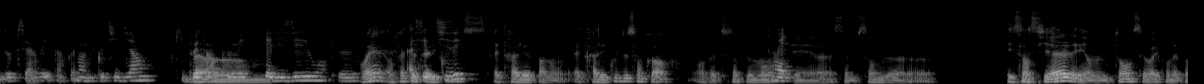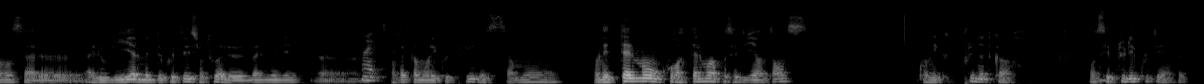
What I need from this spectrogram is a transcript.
d'observer parfois dans le quotidien, qui peut être un peu ben, médicalisé ou un peu ouais, en fait, aseptisé. Être à l'écoute de son corps, en fait, tout simplement. Et euh, ça me semble euh, essentiel. Et en même temps, c'est vrai qu'on a tendance à l'oublier, à, le mettre de côté, et surtout à le malmener. Parce qu'en fait, comme on l'écoute plus nécessairement, on est tellement, on court tellement après cette vie intense qu'on n'écoute plus notre corps. On ne sait plus l'écouter en fait.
